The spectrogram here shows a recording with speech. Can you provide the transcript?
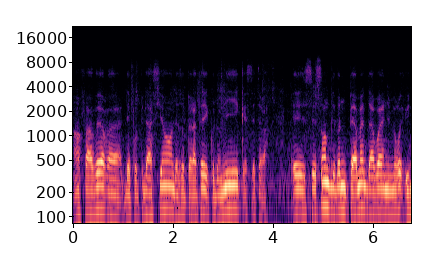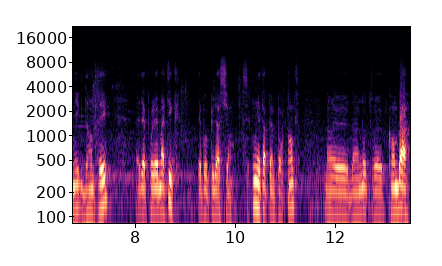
en faveur euh, des populations, des opérateurs économiques, etc. Et ce centre va nous permettre d'avoir un numéro unique d'entrée des problématiques des populations. C'est une étape importante dans, notre combat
